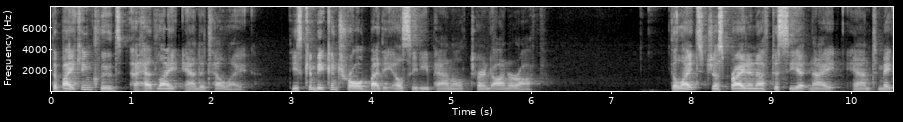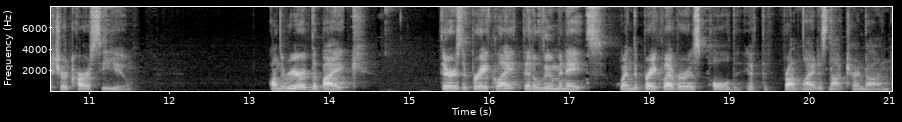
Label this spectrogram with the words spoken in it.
The bike includes a headlight and a tail light. These can be controlled by the LCD panel turned on or off. The light's just bright enough to see at night and to make sure cars see you. On the rear of the bike, there is a brake light that illuminates when the brake lever is pulled if the front light is not turned on.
